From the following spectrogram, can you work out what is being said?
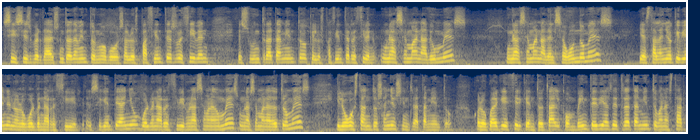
Sí, sí, es verdad, es un tratamiento nuevo. O sea, los pacientes reciben, es un tratamiento que los pacientes reciben una semana de un mes, una semana del segundo mes y hasta el año que viene no lo vuelven a recibir. El siguiente año vuelven a recibir una semana de un mes, una semana de otro mes y luego están dos años sin tratamiento. Con lo cual quiere decir que en total, con 20 días de tratamiento, van a estar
